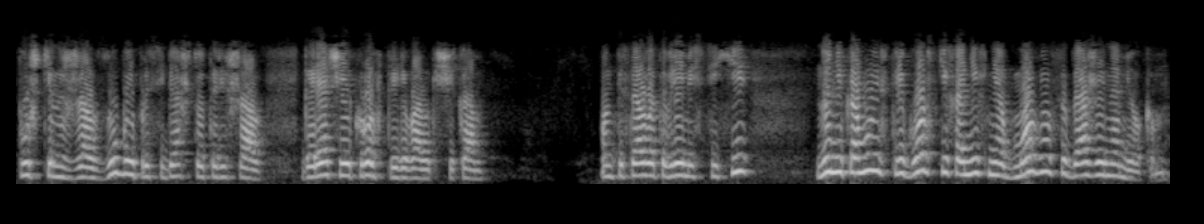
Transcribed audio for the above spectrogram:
Пушкин сжал зубы и про себя что-то решал, горячая кровь приливала к щекам. Он писал в это время стихи, но никому из Тригорских о них не обмолвился даже и намеком.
